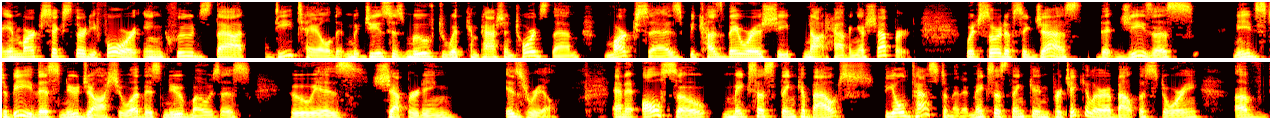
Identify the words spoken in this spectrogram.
in Mark 6:34 includes that detail that Jesus moved with compassion towards them. Mark says because they were as sheep not having a shepherd which sort of suggests that Jesus needs to be this new Joshua, this new Moses who is shepherding Israel. And it also makes us think about the Old Testament. It makes us think in particular about the story of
